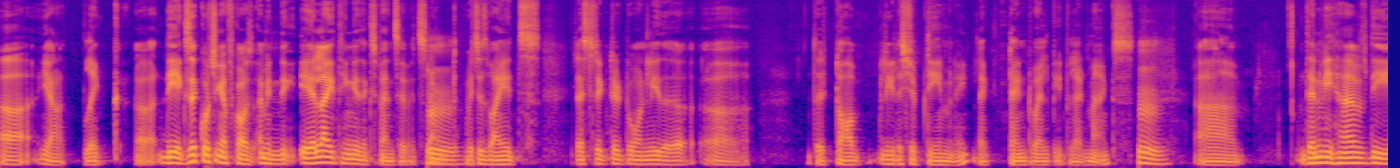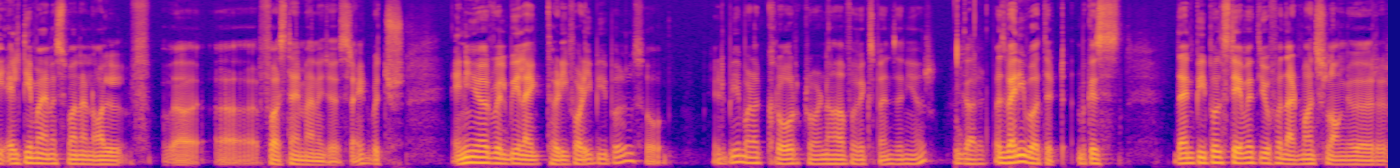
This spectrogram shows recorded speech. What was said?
uh, yeah, like uh, the exec coaching, of course. I mean, the ALI thing is expensive. It's not, which is why it's restricted to only the uh, the top leadership team, right? Like 10, 12 people at max. Uh, then we have the LT minus one and all f- uh, uh, first time managers, right? Which any year will be like 30, 40 people. So it'll be about a crore, crore and a half of expense in year. Got it. But it's very worth it because then people stay with you for that much longer.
